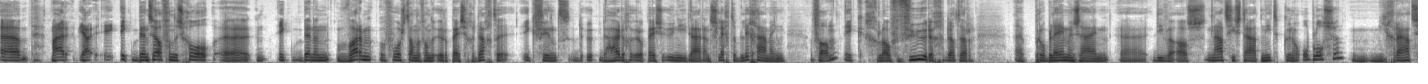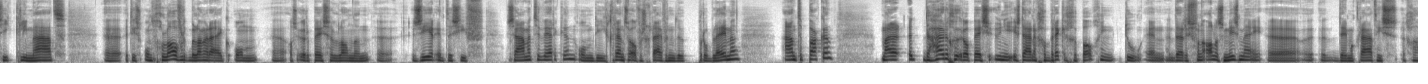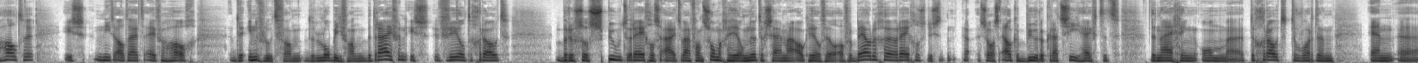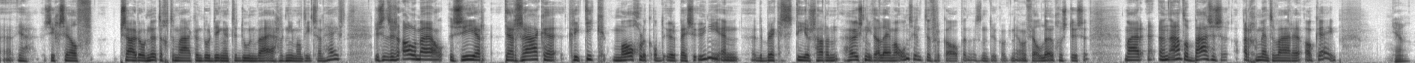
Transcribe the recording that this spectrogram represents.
Um, maar ja, ik, ik, ben zelf van de school. Uh, ik ben een warm voorstander van de Europese gedachte. Ik vind de, de huidige Europese Unie daar een slechte belichaming van. Ik geloof vurig dat er uh, problemen zijn uh, die we als natiestaat niet kunnen oplossen. Migratie, klimaat. Uh, het is ongelooflijk belangrijk om als Europese landen zeer intensief samen te werken. Om die grensoverschrijdende problemen aan te pakken. Maar de huidige Europese Unie is daar een gebrekkige poging toe. En daar is van alles mis mee. Uh, democratisch gehalte is niet altijd even hoog. De invloed van de lobby van bedrijven is veel te groot. Brussel spuwt regels uit waarvan sommige heel nuttig zijn, maar ook heel veel overbodige regels. Dus zoals elke bureaucratie heeft het de neiging om uh, te groot te worden en uh, ja, zichzelf pseudo-nuttig te maken door dingen te doen waar eigenlijk niemand iets aan heeft. Dus het is allemaal zeer ter zake kritiek mogelijk op de Europese Unie. En de Brexiteers hadden heus niet alleen maar onzin te verkopen. Er is natuurlijk ook enorm veel leugens tussen. Maar een aantal basisargumenten waren oké. Ja.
